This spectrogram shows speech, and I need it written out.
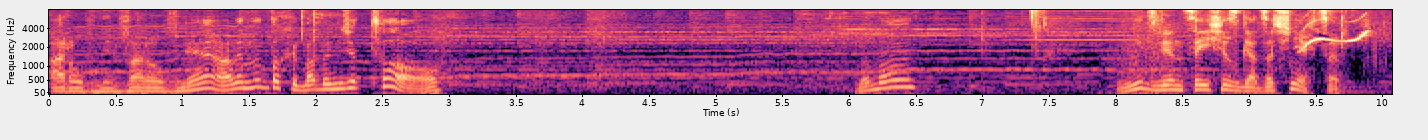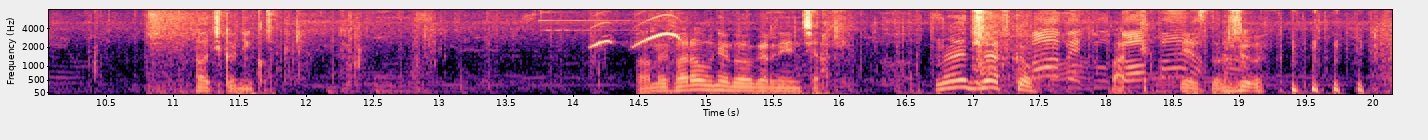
arownie, warownie, ale no to chyba będzie to. No bo nic więcej się zgadzać nie chcę. Chodź, koniku. Mamy warownię do ogarnięcia. No i drzewko. Tak, nie zdążyłem.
